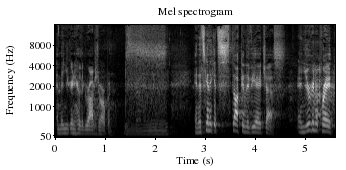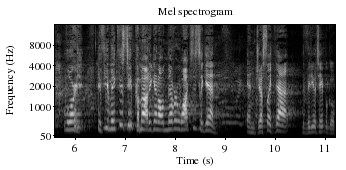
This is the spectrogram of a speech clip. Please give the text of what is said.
and then you're going to hear the garage door open. Bzzz, and it's going to get stuck in the VHS and you're going to pray, Lord, if you make this tape come out again, I'll never watch this again. And just like that, the videotape will go,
